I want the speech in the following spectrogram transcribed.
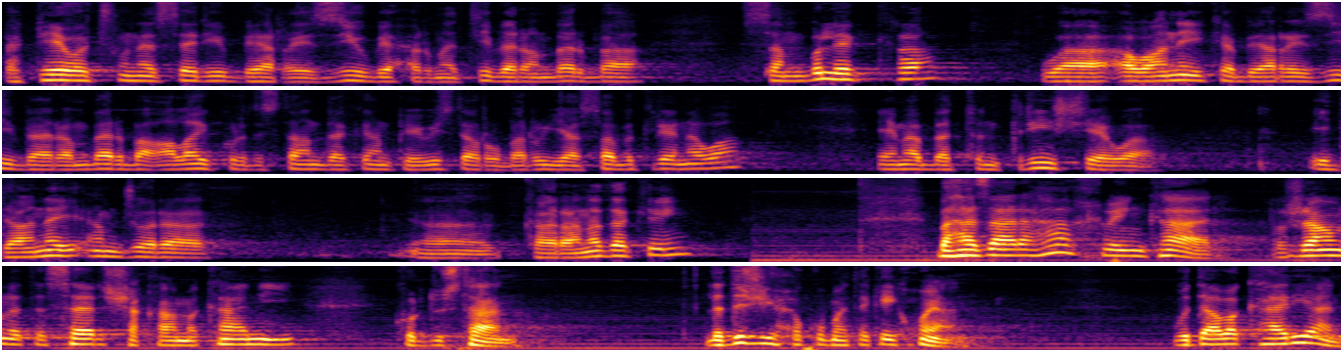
بە پێوە چوونە سەری و بێڕێزی و بێحرمەتی بەرەمبەر بە سمبلێک کرا و ئەوانەی کە بێڕێزی بەرەمبەر بە ئاڵای کوردستان دەکەن پێویستە ڕوبەروو یاسا بکرێنەوە ئێمە بە تونترین شێوە ئیدانەی ئەم جۆرە کارانە دەکەین. بە هەزارەها خوێنکار ڕژاونەتە سەر شەقامەکانی کوردستان لە دژی حکوومەتەکەی خۆیان و داواکاریان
